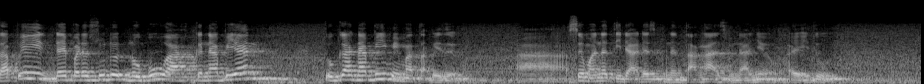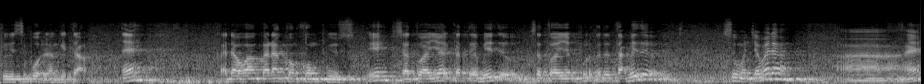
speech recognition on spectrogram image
tapi daripada sudut nubuah kenabian tugas nabi memang tak beza Ha, semana tidak ada penentangan sebenarnya ayat itu. Itu disebut dalam kitab. Eh? Kadang orang kadang kau confuse. Eh, satu ayat kata beza, satu ayat pula kata tak beza. So macam mana? Ha, eh.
